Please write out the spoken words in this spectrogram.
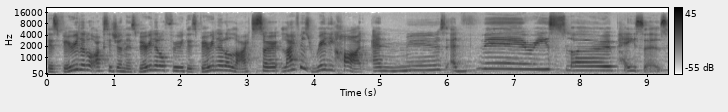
there's very little oxygen, there's very little food, there's very little light. So life is really hard and moves at very slow paces.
